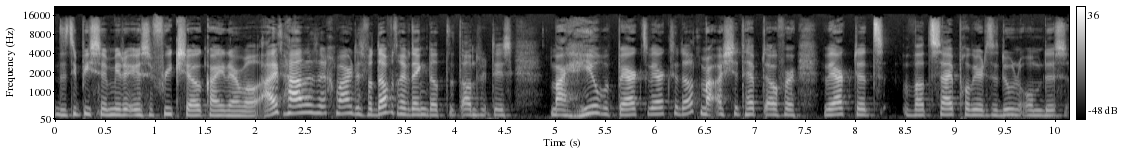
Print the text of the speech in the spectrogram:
de typische middeleeuwse freakshow kan je daar wel uithalen, zeg maar. Dus wat dat betreft denk ik dat het antwoord is, maar heel beperkt werkte dat. Maar als je het hebt over werkt het wat zij probeerden te doen om dus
